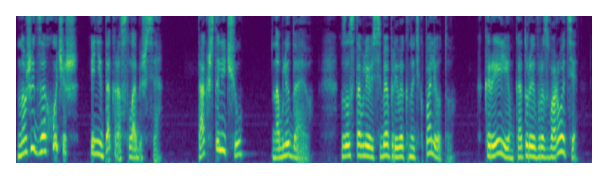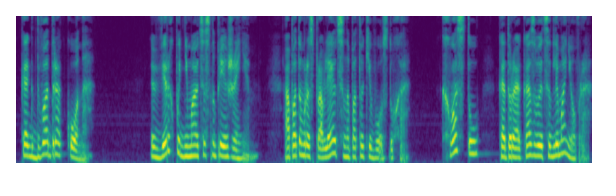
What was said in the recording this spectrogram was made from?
Но жить захочешь, и не так расслабишься. Так что лечу, наблюдаю, заставляю себя привыкнуть к полету к крыльям, которые в развороте, как два дракона. Вверх поднимаются с напряжением, а потом расправляются на потоке воздуха. К хвосту, который оказывается для маневра.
